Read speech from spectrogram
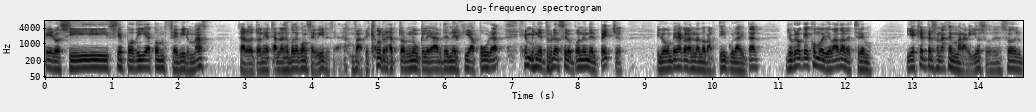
Pero sí se podía concebir más. O sea, lo de Tony Stark no se puede concebir. O sea, fabrica un reactor nuclear de energía pura, en miniatura se lo pone en el pecho. Y luego empieza con las nanopartículas y tal. Yo creo que es como llevado al extremo. Y es que el personaje es maravilloso. Eso,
